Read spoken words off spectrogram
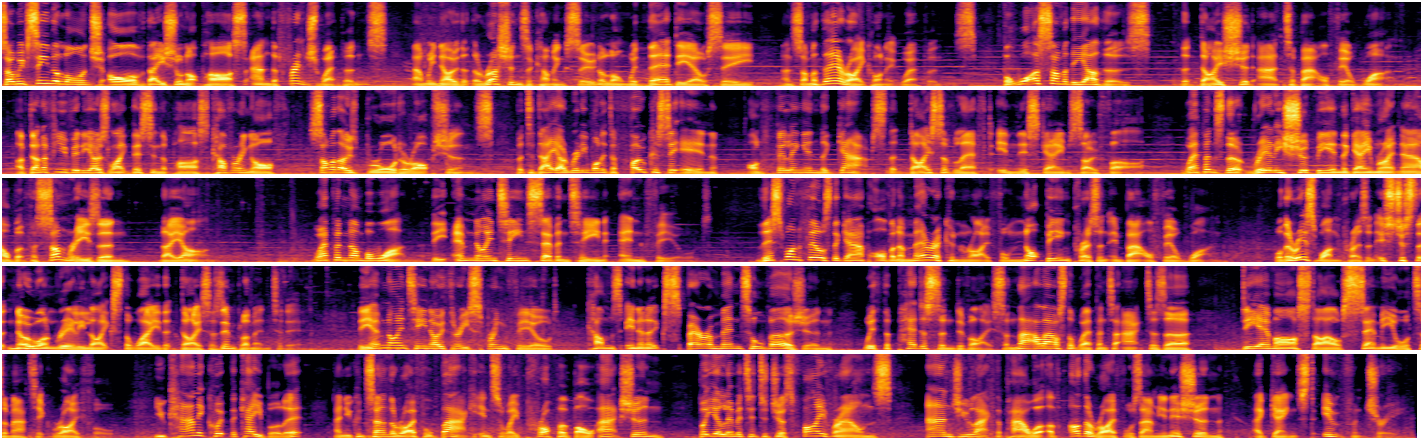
So we've seen the launch of They Shall Not Pass and the French weapons, and we know that the Russians are coming soon along with their DLC and some of their iconic weapons. But what are some of the others that DICE should add to Battlefield 1? I've done a few videos like this in the past covering off some of those broader options, but today I really wanted to focus it in on filling in the gaps that DICE have left in this game so far. Weapons that really should be in the game right now, but for some reason, they aren't. Weapon number 1, the M1917 Enfield. This one fills the gap of an American rifle not being present in Battlefield 1. Well, there is one present, it's just that no one really likes the way that DICE has implemented it. The M1903 Springfield comes in an experimental version with the Pedersen device, and that allows the weapon to act as a DMR-style semi-automatic rifle. You can equip the K-Bullet, and you can turn the rifle back into a proper bolt action, but you're limited to just 5 rounds, and you lack the power of other rifles' ammunition against infantry.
